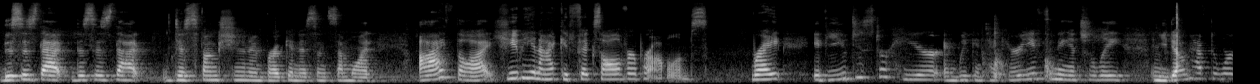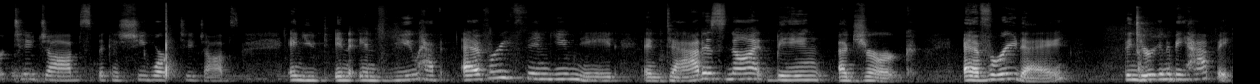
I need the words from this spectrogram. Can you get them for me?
this is that this is that dysfunction and brokenness in someone. I thought Hubie and I could fix all of her problems, right? If you just are here and we can take care of you financially, and you don't have to work two jobs because she worked two jobs, and you and, and you have everything you need, and dad is not being a jerk every day, then you're going to be happy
